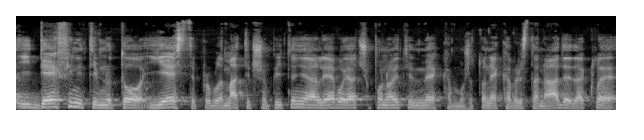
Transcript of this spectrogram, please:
i definitivno to jeste problematično pitanje, ali evo ja ću ponoviti neka, možda to neka vrsta nade, dakle, e,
